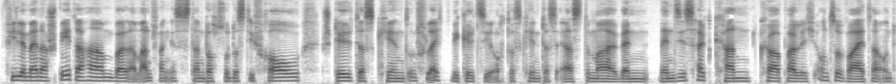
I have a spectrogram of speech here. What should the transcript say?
viele Männer später haben, weil am Anfang ist es dann doch so, dass die Frau stillt das Kind und vielleicht wickelt sie auch das Kind das erste Mal, wenn, wenn sie es halt kann, körperlich und so weiter. Und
